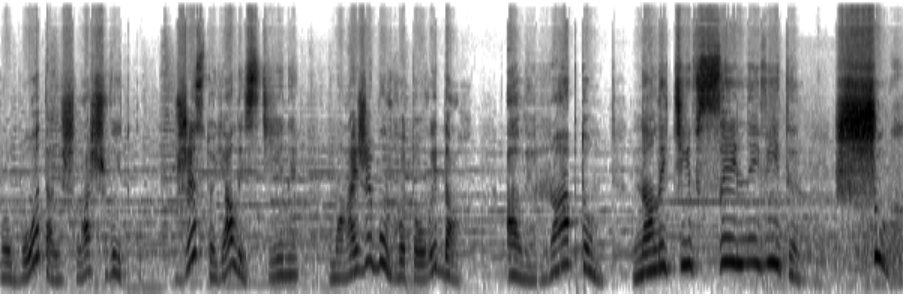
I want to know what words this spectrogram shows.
Робота йшла швидко. Вже стояли стіни, майже був готовий дах. Але раптом налетів сильний вітер. Шурх,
